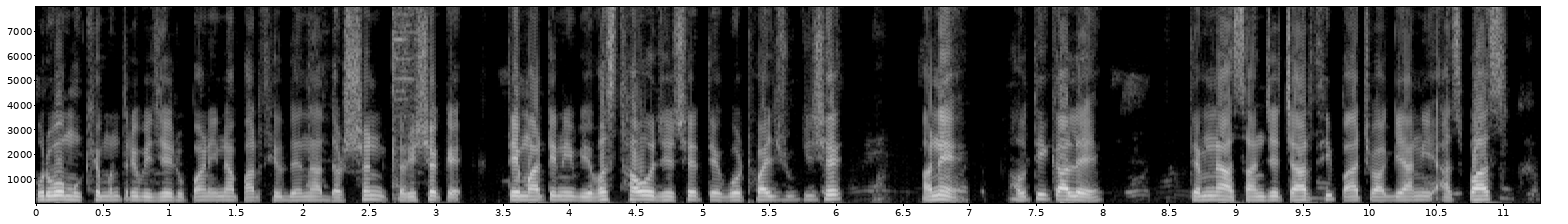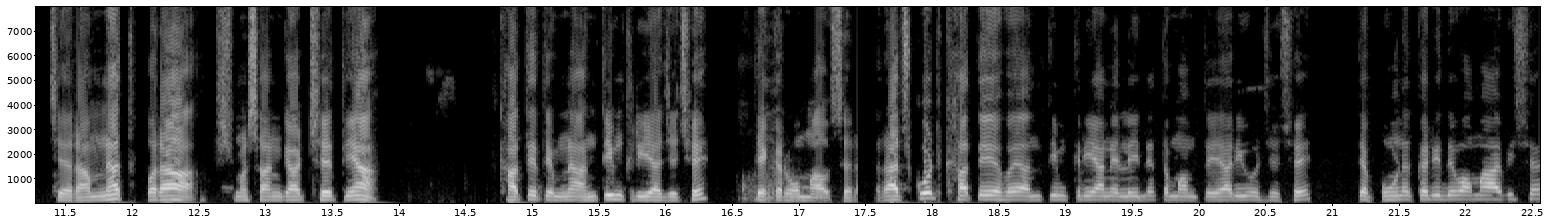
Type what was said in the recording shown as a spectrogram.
પૂર્વ મુખ્યમંત્રી વિજય રૂપાણીના પાર્થિવ દેહના દર્શન કરી શકે તે માટેની વ્યવસ્થાઓ જે છે તે ગોઠવાઈ ચૂકી છે અને આવતીકાલે તેમના સાંજે ચારથી પાંચ વાગ્યાની આસપાસ જે રામનાથપરા સ્મશાન ઘાટ છે ત્યાં ખાતે તેમના અંતિમ ક્રિયા જે છે તે કરવામાં આવશે. રાજકોટ ખાતે હવે અંતિમ ક્રિયાને લઈને તમામ તૈયારીઓ જે છે તે પૂર્ણ કરી દેવામાં આવી છે.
